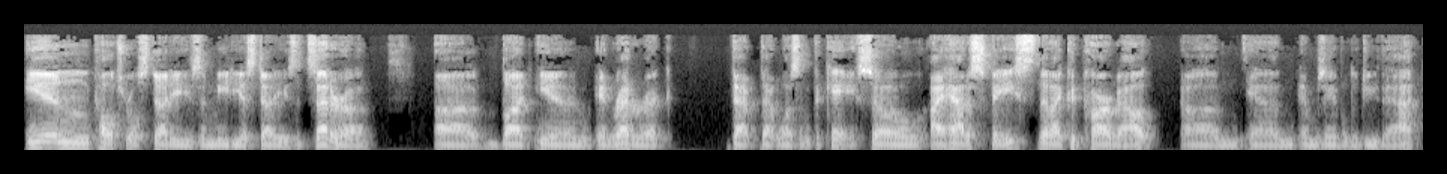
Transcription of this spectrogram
in cultural studies and media studies, et cetera. Uh, but in in rhetoric, that that wasn't the case. So I had a space that I could carve out, um, and and was able to do that.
